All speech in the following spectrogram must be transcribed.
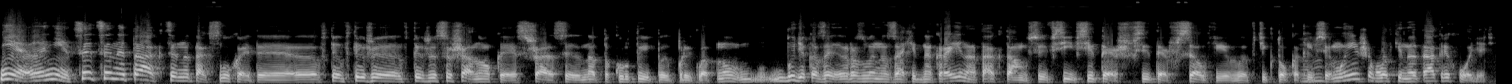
Ні, е, ні, це, це не так. Це не так. Слухайте, е, в, в тих же в тих же США, ну окей, США це надто крутий приклад. Ну будь-яка за- розвинена західна країна, так там всі, всі, всі теж, всі теж в селфі, в, в Тіктоках і всьому іншому, але в кінотеатрі ходять.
